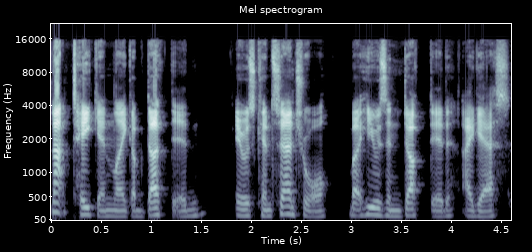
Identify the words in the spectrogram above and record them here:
not taken, like abducted, it was consensual, but he was inducted, I guess,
